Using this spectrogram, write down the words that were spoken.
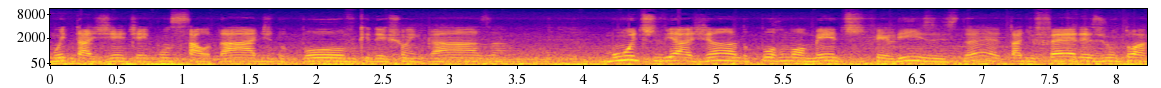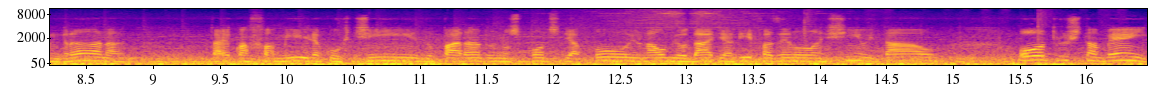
Muita gente aí com saudade do povo que deixou em casa muitos viajando por momentos felizes, né? Tá de férias, juntou a grana, tá aí com a família curtindo, parando nos pontos de apoio, na humildade ali, fazendo um lanchinho e tal. Outros também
